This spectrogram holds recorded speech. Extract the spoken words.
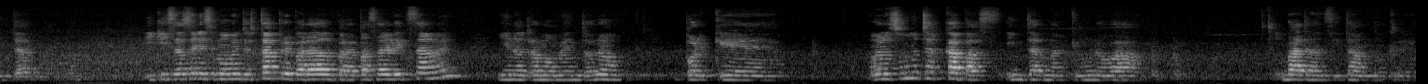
internas, ¿no? Y quizás en ese momento estás preparado para pasar el examen y en otro momento no. Porque, bueno, son muchas capas internas que uno va, va transitando, creo.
